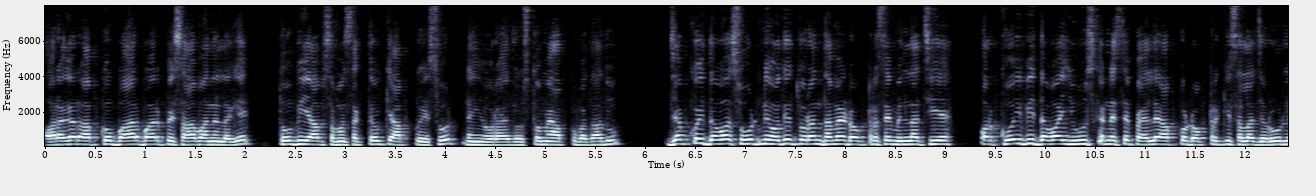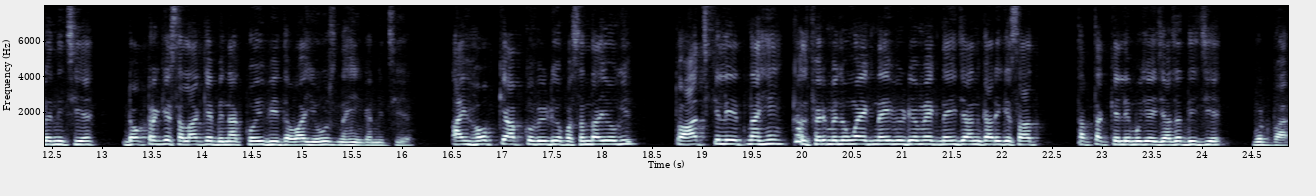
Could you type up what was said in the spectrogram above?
और अगर आपको बार बार पेशाब आने लगे तो भी आप समझ सकते हो कि आपको ये सूट नहीं हो रहा है। दोस्तों, मैं आपको बता दूँ, जब कोई दवा सूट नहीं होती, तुरंत हमें डॉक्टर से मिलना चाहिए और कोई भी दवा यूज़ करने से पहले आपको डॉक्टर की सलाह ज़रूर लेनी चाहिए। डॉक्टर की सलाह के बिना कोई भी दवा यूज़ नहीं करनी चाहिए। आई होप कि आपको वीडियो पसंद आई होगी। तो आज के लिए इतना ही। कल फिर मिलूँगा एक नई वीडियो में एक नई जानकारी के साथ। तब तक के लिए मुझे इजाज़त दीजिए। Good bye.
